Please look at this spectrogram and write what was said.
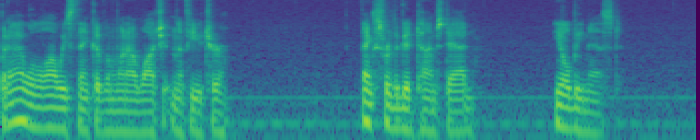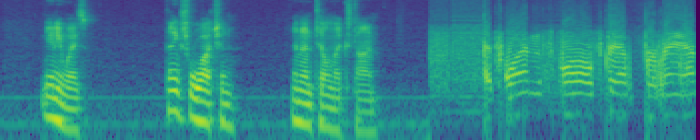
But I will always think of him when I watch it in the future. Thanks for the good times, Dad. You'll be missed. Anyways, thanks for watching, and until next time. It's one small step for man.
